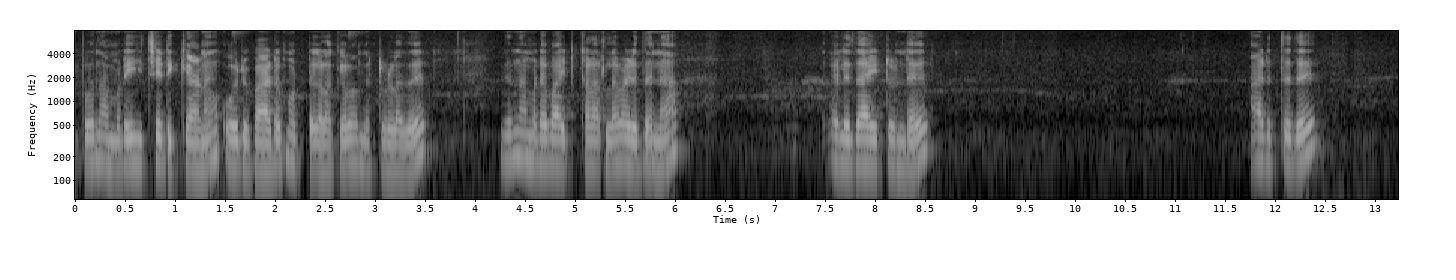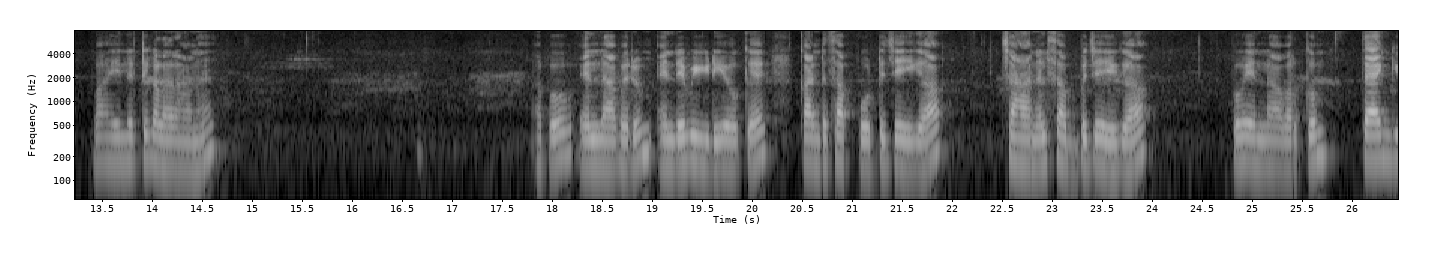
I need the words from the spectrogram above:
ഇപ്പോൾ നമ്മുടെ ഈ ചെടിക്കാണ് ഒരുപാട് മുട്ടുകളൊക്കെ വന്നിട്ടുള്ളത്. ഇത് നമ്മുടെ വൈറ്റ് കളറിലെ വഴുതന വലുതായിട്ടുണ്ട്. അടുത്തത് വയലറ്റ് കളറാണ്. അപ്പോൾ എല്ലാവരും എന്റെ വീഡിയോ ഒക്കെ കണ്ട് സപ്പോർട്ട് ചെയ്യുക ചാനൽ സബ് ചെയ്യുക. അപ്പോൾ എല്ലാവർക്കും താങ്ക്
